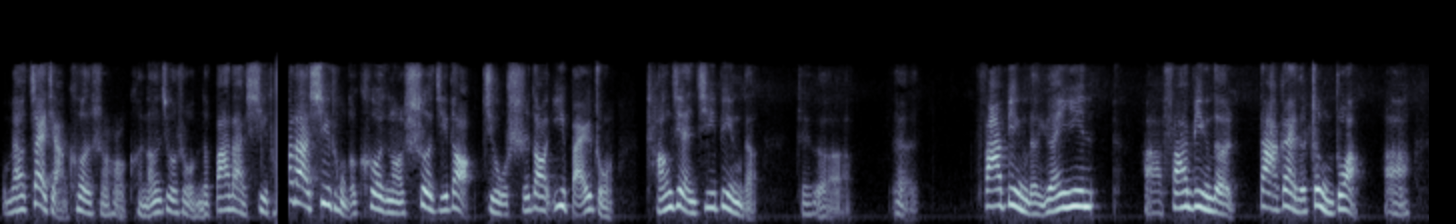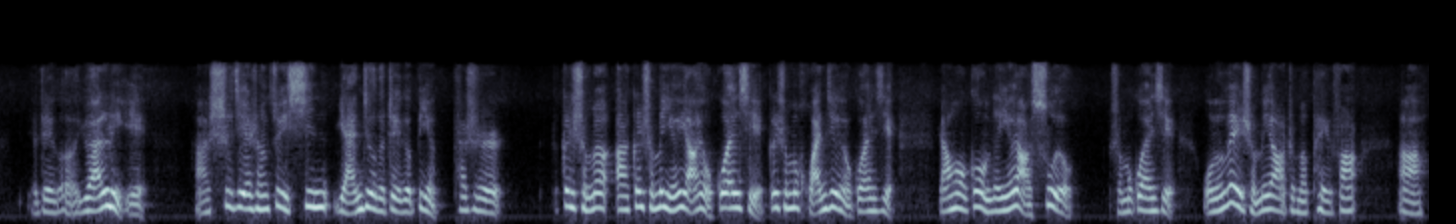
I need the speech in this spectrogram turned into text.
我们要再讲课的时候，可能就是我们的八大系统。八大系统的课呢，涉及到九十到一百种常见疾病的这个呃发病的原因啊，发病的大概的症状啊，这个原理啊，世界上最新研究的这个病，它是跟什么啊？跟什么营养有关系？跟什么环境有关系？然后跟我们的营养素有什么关系？我们为什么要这么配方啊？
